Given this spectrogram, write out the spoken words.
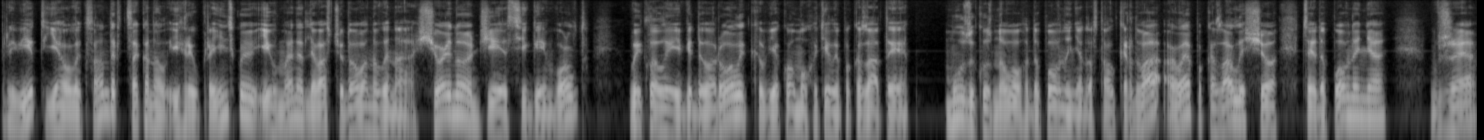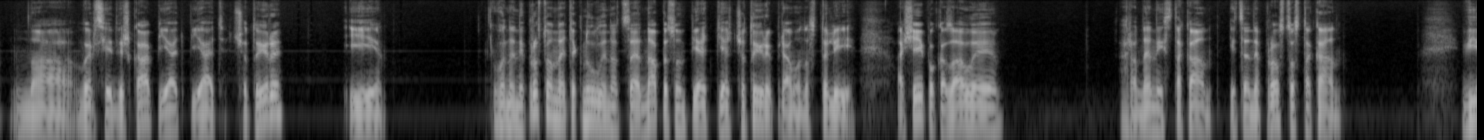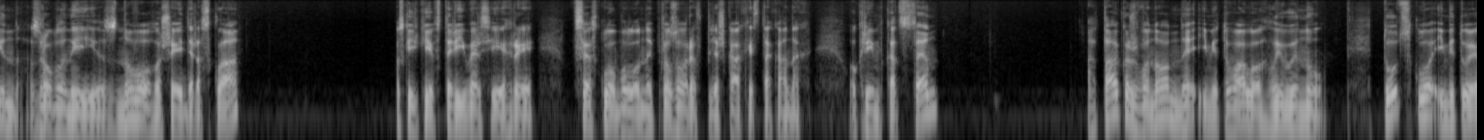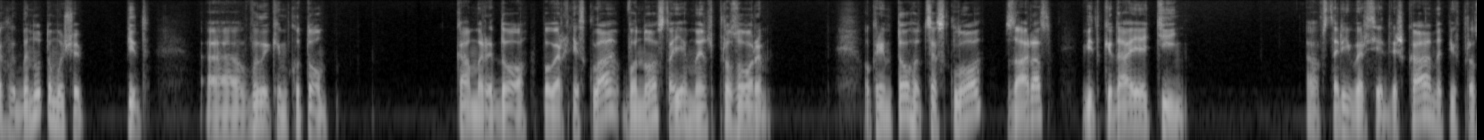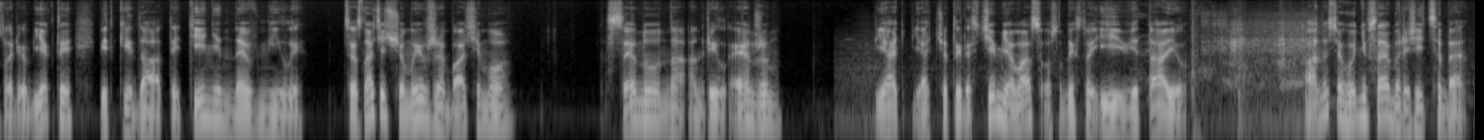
Привіт, я Олександр, це канал Ігри Українською, і в мене для вас чудова новина. Щойно GSC Game World виклали відеоролик, в якому хотіли показати музику з нового доповнення до Stalker 2, але показали, що це доповнення вже на версії двіжка 5.5.4, і вони не просто натякнули на це написом 5.5.4 прямо на столі, а ще й показали гранений стакан. І це не просто стакан. Він зроблений з нового шейдера скла, оскільки в старій версії гри все скло було непрозоре в пляшках і стаканах, окрім катсцен, а також воно не імітувало глибину. Тут скло імітує глибину, тому що під е, великим кутом камери до поверхні скла воно стає менш прозорим. Окрім того, це скло зараз відкидає тінь. А В старій версії двіжка напівпрозорі об'єкти відкидати тіні не вміли. Це значить, що ми вже бачимо сцену на Unreal Engine 5.5.4, з чим я вас особисто і вітаю. А на сьогодні все. Бережіть себе.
